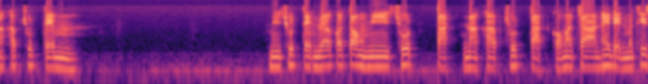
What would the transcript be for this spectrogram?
นะครับ ชุดเต็ม มีชุดเต็มแล้วก็ต้องมีชุดตัดนะครับ ชุดตัดของอาจารย์ให้เด่นมาที่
